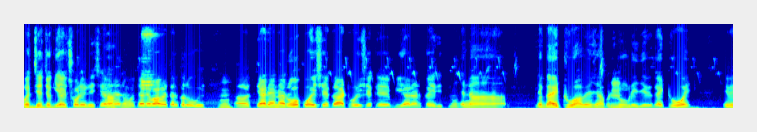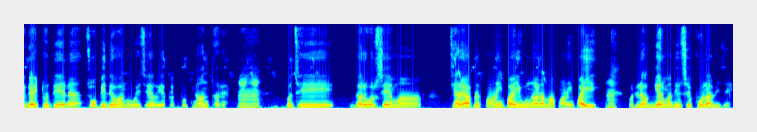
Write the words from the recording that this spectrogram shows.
વચ્ચે જગ્યા છોડેલી છે. અને એનું જ્યારે વાવેતર કરવું હોય ત્યારે એના રોપ હોય છે ગાંઠ હોય છે કે બિયારણ કઈ રીતનું? એના જે ગાંઠું આવે છે આપણે ડુંગળી જેવી ગાંઠું હોય એવી ગાંઠું તે એને સોંપી દેવાનું હોય છે એક એક ફૂટના અંતરે. પછી દર વર્ષે એમાં જ્યારે આપણે પાણી પાઈ ઉનાળામાં પાણી પાઈ. એટલે અગિયારમાં દિવસે ફૂલ આવી જાય.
